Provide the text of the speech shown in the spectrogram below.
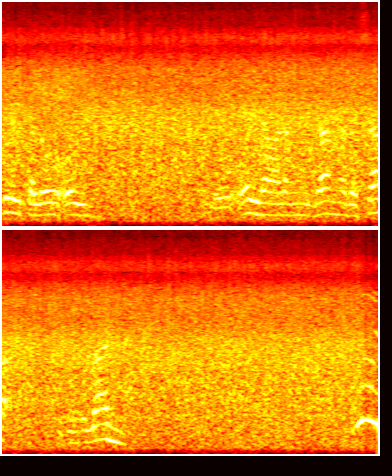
Joy, kalooy. Kalooy, lang hanggang nagasa. Sigong ulan. Uy!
